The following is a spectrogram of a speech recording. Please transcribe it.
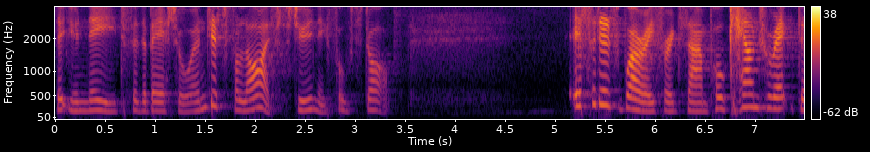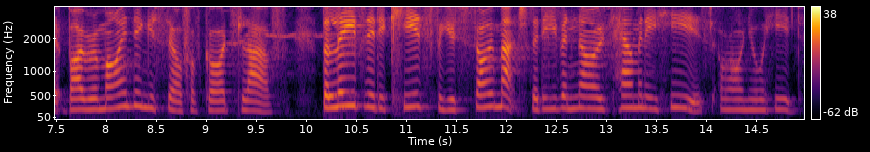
that you need for the battle and just for life's journey, full stop. If it is worry, for example, counteract it by reminding yourself of God's love. Believe that He cares for you so much that He even knows how many hairs are on your head.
